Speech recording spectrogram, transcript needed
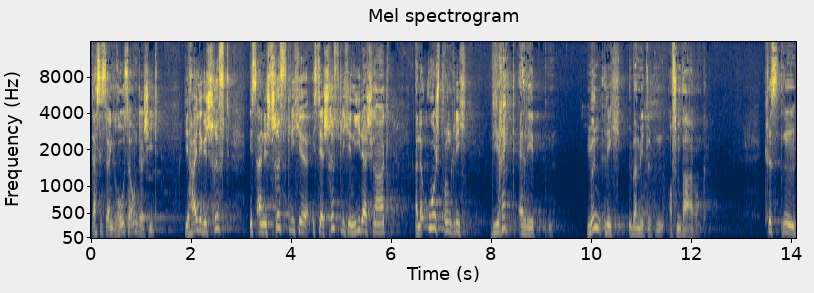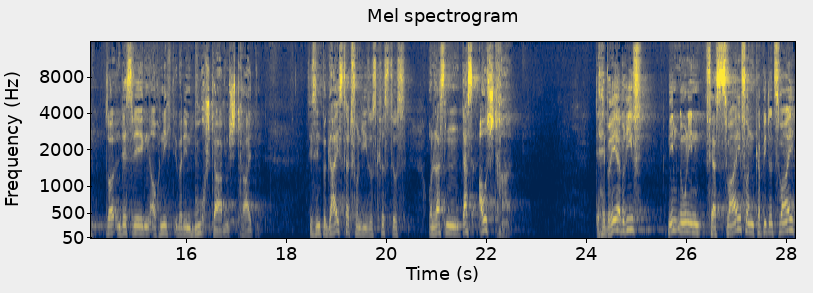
Das ist ein großer Unterschied. Die Heilige Schrift ist, eine schriftliche, ist der schriftliche Niederschlag einer ursprünglich direkt erlebten, mündlich übermittelten Offenbarung. Christen sollten deswegen auch nicht über den Buchstaben streiten. Sie sind begeistert von Jesus Christus und lassen das ausstrahlen. Der Hebräerbrief nimmt nun in Vers 2 von Kapitel 2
